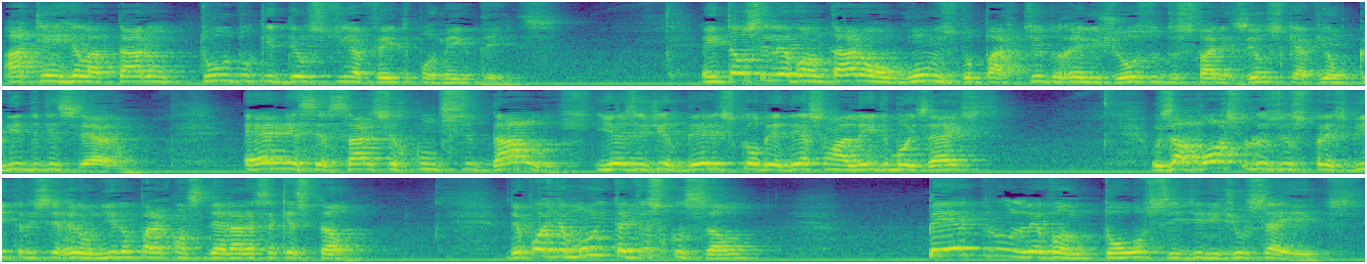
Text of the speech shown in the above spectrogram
a quem relataram tudo o que Deus tinha feito por meio deles. Então se levantaram alguns do partido religioso dos fariseus que haviam crido e disseram: é necessário circuncidá-los e exigir deles que obedeçam à lei de Moisés. Os apóstolos e os presbíteros se reuniram para considerar essa questão. Depois de muita discussão, Pedro levantou-se e dirigiu-se a eles.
